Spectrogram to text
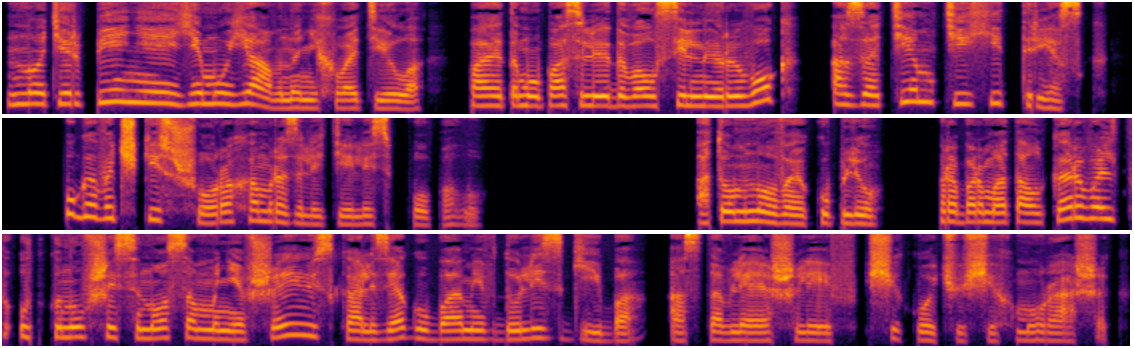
Но терпения ему явно не хватило, поэтому последовал сильный рывок, а затем тихий треск. Пуговочки с шорохом разлетелись по полу. «Потом новое куплю», — пробормотал Кервальд, уткнувшись носом мне в шею и скользя губами вдоль изгиба, оставляя шлейф щекочущих мурашек.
